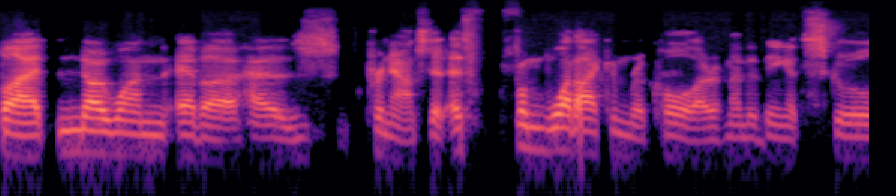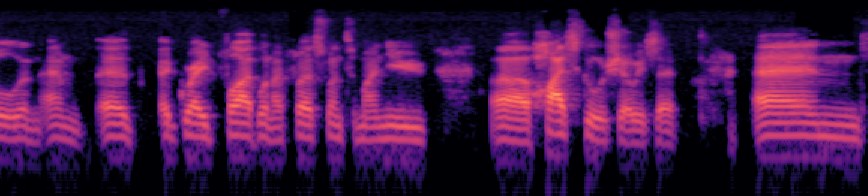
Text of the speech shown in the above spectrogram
but no one ever has pronounced it. As from what I can recall, I remember being at school and, and at, at grade five when I first went to my new uh, high school, shall we say, and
